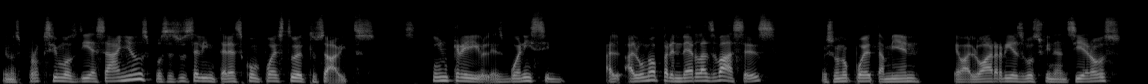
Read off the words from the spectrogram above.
en los próximos 10 años, pues eso es el interés compuesto de tus hábitos increíble, es buenísimo. Al, uno aprender las bases, pues uno puede también evaluar riesgos financieros,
